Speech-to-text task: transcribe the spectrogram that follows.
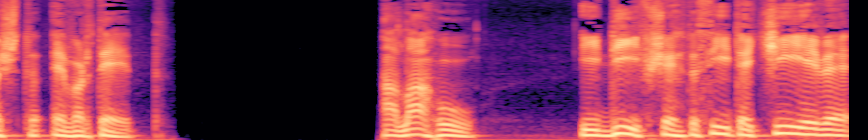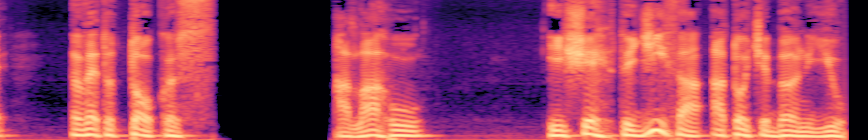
është e vërtetë. Allahu i di fshehtësitë e qiejve dhe të tokës. Allahu i sheh të gjitha ato që bëni ju.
